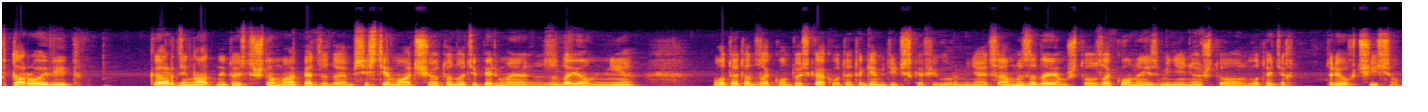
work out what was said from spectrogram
Второй вид координатный. То есть, что мы опять задаем? Систему отсчета, но теперь мы задаем не вот этот закон, то есть как вот эта геометрическая фигура меняется, а мы задаем что? Законы изменения что? Вот этих трех чисел.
